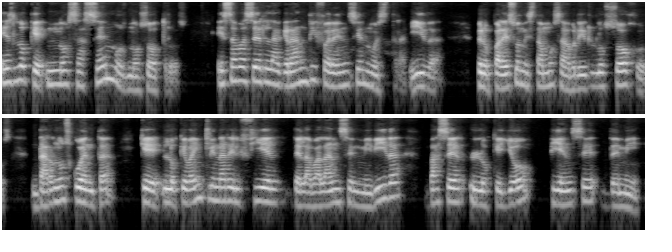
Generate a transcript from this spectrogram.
es lo que nos hacemos nosotros. Esa va a ser la gran diferencia en nuestra vida. Pero para eso necesitamos abrir los ojos, darnos cuenta que lo que va a inclinar el fiel de la balanza en mi vida va a ser lo que yo piense de mí,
